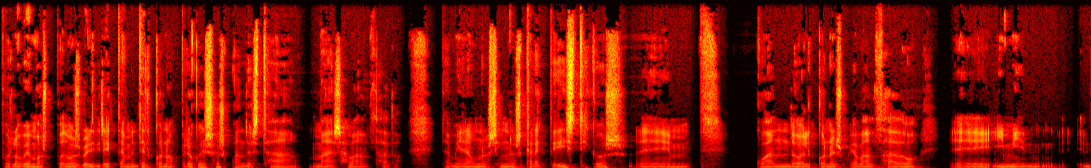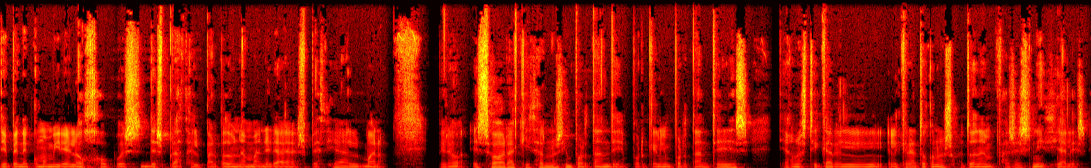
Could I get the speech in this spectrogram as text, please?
pues lo vemos, podemos ver directamente el cono, pero eso es cuando está más avanzado. También hay unos signos característicos. Em, cuando el cono es muy avanzado eh, y depende cómo mire el ojo, pues desplaza el párpado de una manera especial. Bueno, pero eso ahora quizás no es importante, porque lo importante es diagnosticar el, el sobre todo en fases iniciales.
